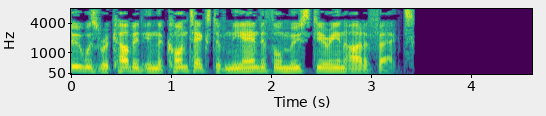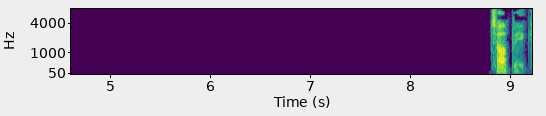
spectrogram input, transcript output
II was recovered in the context of Neanderthal Mousterian artifacts. Topic:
